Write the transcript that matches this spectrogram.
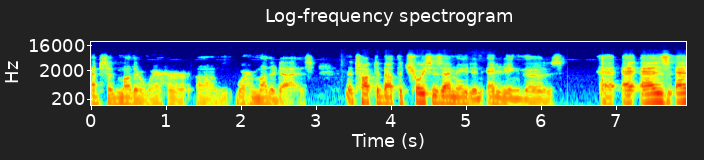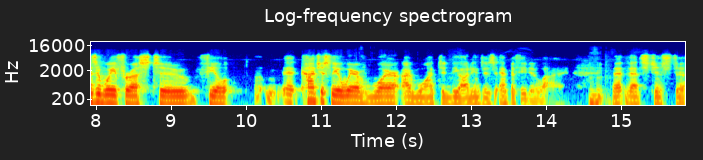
episode Mother, where her um, where her mother dies. I talked about the choices I made in editing those as as a way for us to feel uh, consciously aware of where I wanted the audience's empathy to lie Mhm. that that's just uh,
